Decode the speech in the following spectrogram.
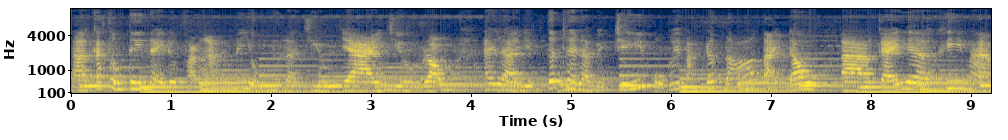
À, các thông tin này được phản ảnh ví dụ như là chiều dài chiều rộng hay là diện tích hay là vị trí của cái mảnh đất đó tại đâu. À, cái à, khi mà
